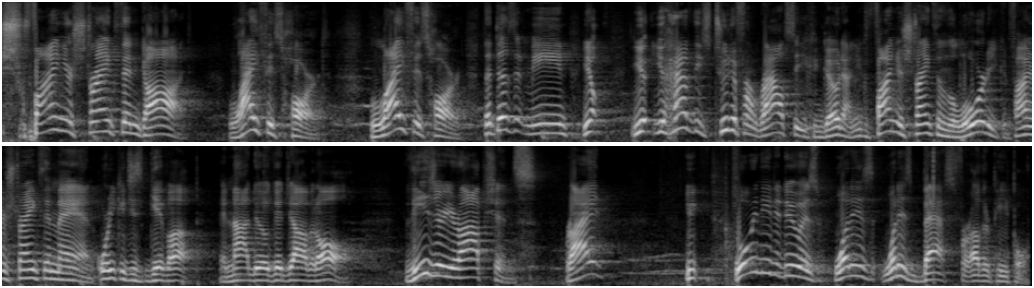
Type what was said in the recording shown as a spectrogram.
Find your strength in God. Life is hard. Life is hard. That doesn't mean, you know, you, you have these two different routes that you can go down. You can find your strength in the Lord, or you can find your strength in man, or you could just give up and not do a good job at all. These are your options, right? You, what we need to do is what is what is best for other people?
